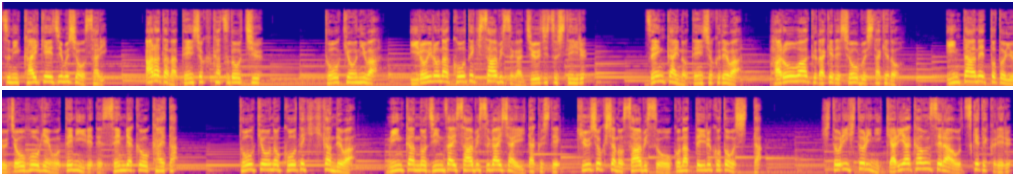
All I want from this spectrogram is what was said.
末に会計事務所を去り新たな転職活動中。東京にはいろいろな公的サービスが充実している。前回の転職ではハローワークだけで勝負したけどインターネットという情報源を手に入れて戦略を変えた。東京の公的機関では民間の人材サービス会社へ委託して求職者のサービスを行っていることを知った。一人一人にキャリアカウンセラーをつけてくれる。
